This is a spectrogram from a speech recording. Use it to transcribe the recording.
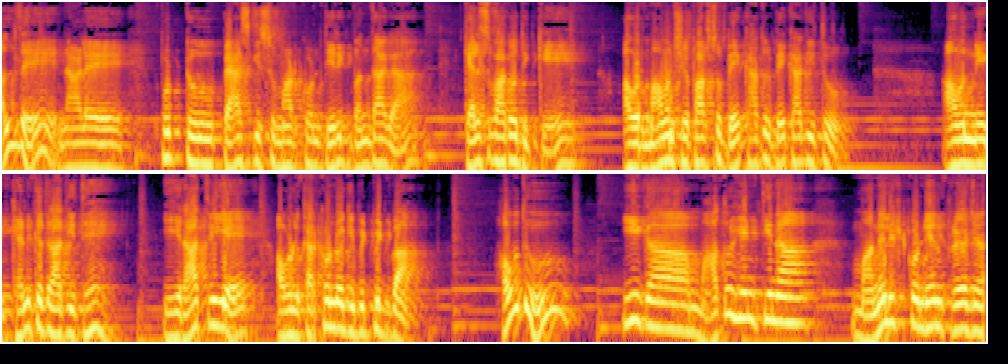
ಅಲ್ಲದೆ ನಾಳೆ ಪುಟ್ಟು ಪ್ಯಾಸ್ಗಿಸು ಮಾಡ್ಕೊಂಡು ತಿರುಗಿ ಬಂದಾಗ ಕೆಲಸವಾಗೋದಿಕ್ಕೆ ಅವ್ರ ಮಾವನ ಶಿಫಾರಸು ಬೇಕಾದ್ರೂ ಬೇಕಾದೀತು. ಅವನ್ನೇ ಕೆಣಕದ್ರಾದೀತೆ. ಈ ರಾತ್ರಿಯೇ ಅವಳು ಕರ್ಕೊಂಡೋಗಿ ಬಿಟ್ಬಿಟ್ ಬಾ. ಹೌದು. ಈಗ ಮಾತು ಹೆಂಡ್ತಿನ ಮನೇಲಿಟ್ಕೊಂಡೇನು ಪ್ರಯೋಜನ?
